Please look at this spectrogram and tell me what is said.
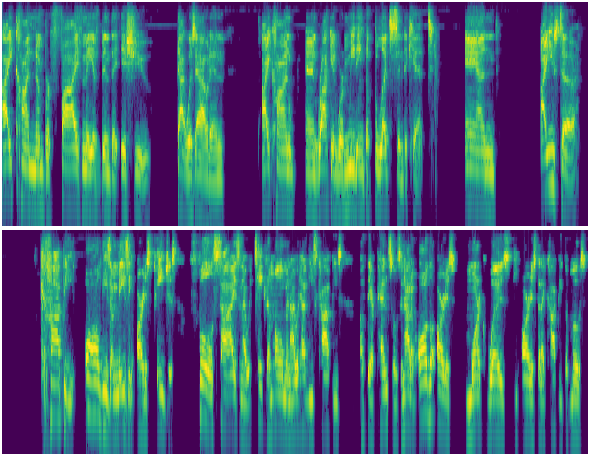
icon number five may have been the issue that was out, and Icon and Rocket were meeting the Blood Syndicate. And I used to copy all these amazing artist pages full size, and I would take them home and I would have these copies of their pencils. And out of all the artists, Mark was the artist that I copied the most.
